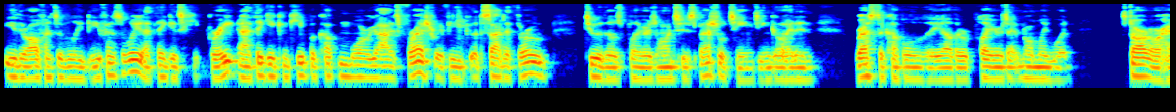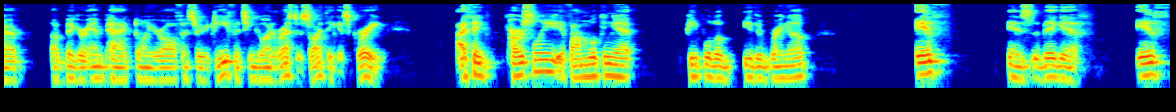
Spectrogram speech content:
either offensively, defensively. I think it's great, and I think you can keep a couple more guys fresh if you decide to throw two of those players onto special teams. You can go ahead and rest a couple of the other players that normally would start or have a bigger impact on your offense or your defense. You can go ahead and rest it. So I think it's great. I think personally, if I'm looking at people to either bring up, if and it's a big if, if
